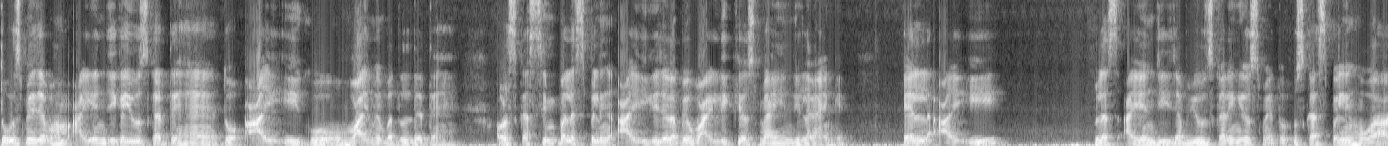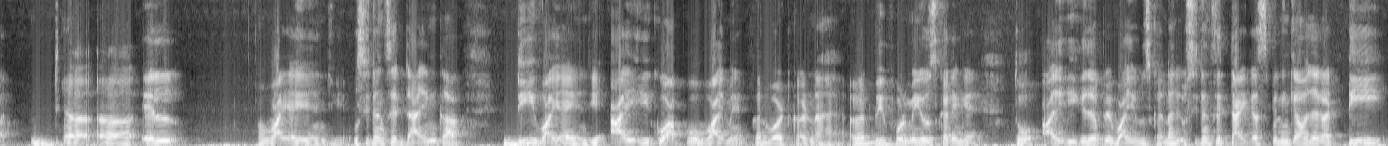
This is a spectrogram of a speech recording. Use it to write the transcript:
तो उसमें जब हम आई एन जी का यूज़ करते हैं तो आई ई e को वाई में बदल देते हैं और उसका सिंपल स्पेलिंग आई ई की जगह पे वाई लिख के उसमें आई एन जी लगाएँगे। L I E plus I N G जब यूज़ करेंगे उसमें तो उसका स्पेलिंग होगा L Y I N G उसी ढंग से डाइंग का D Y I N G, I E को आपको वाई में कन्वर्ट करना है। अगर बी फोर में यूज़ करेंगे तो आई ई की जगह पे वाई यूज़ करना है। उसी ढंग से टाई का स्पेलिंग क्या हो जाएगा? टी,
